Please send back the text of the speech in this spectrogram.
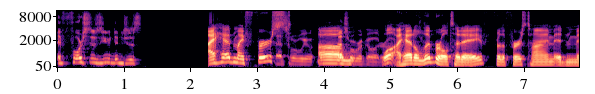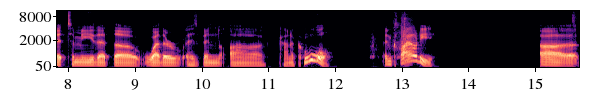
it forces you to just. I had my first. That's where we. That's, Um, that's where we're going. Well. I had a liberal today for the first time admit to me that the weather has been uh kind of cool and cloudy. Uh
